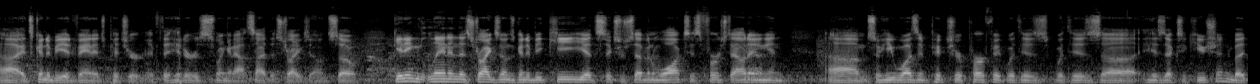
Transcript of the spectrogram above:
uh, it's going to be advantage pitcher if the hitter is swinging outside the strike zone. So getting Lynn in the strike zone is going to be key. He had six or seven walks his first outing, and um, so he wasn't picture perfect with his with his uh, his execution, but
